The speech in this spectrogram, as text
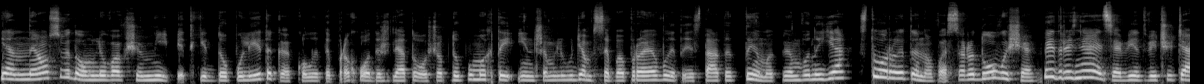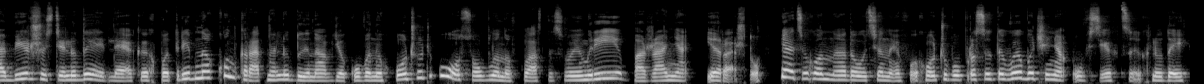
Я не усвідомлював, що мій підхід до політики, коли ти приходиш для того, щоб допомогти іншим людям себе проявити і стати тими, ким вони є, створити нове середовище, відрізняється від відчуття більшості людей, для яких потрібна конкретна людина, в яку вони хочуть уособлено вкласти свої мрії, бажання і решту. Я цього недооцінив і хочу попросити вибачення у всіх цих людей,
